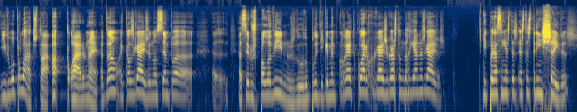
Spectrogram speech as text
e, e, do outro lado está, ah, claro, não é? Então, aqueles gajos andam sempre a, a, a ser os paladinos do, do, politicamente correto, claro que os gajos gostam de arriar nas gajas. E depois assim estas, estas trincheiras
